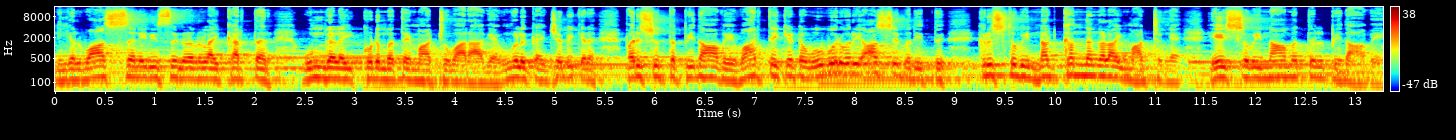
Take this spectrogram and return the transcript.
நீங்கள் வாசனை வீசுகிறவர்களாய் கர்த்தர் உங்களை குடும்பத்தை மாற்றுவாராக. உங்களுக்கு ஜெபிக்கிற பரிசுத்த பிதாவை வார்த்தை கேட்ட ஒவ்வொருவரையும் ஆசிர்வதித்து கிறிஸ்துவின் நற்கந்தங்களாய் மாற்றுங்க. இயேசுவின் நாமத்தில் பிதாவே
